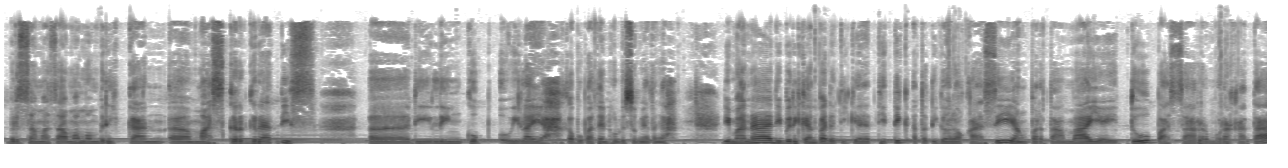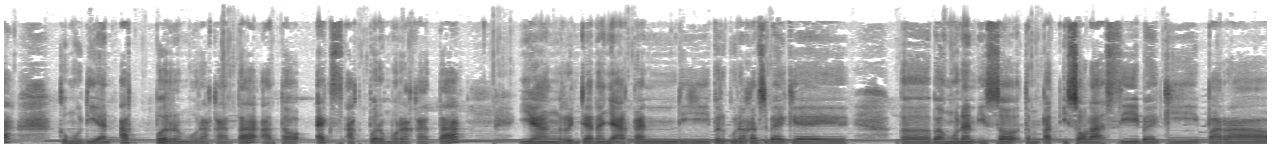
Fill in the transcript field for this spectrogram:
bersama-sama memberikan uh, masker gratis uh, di lingkup wilayah Kabupaten Hulu Sungai Tengah di mana diberikan pada tiga titik atau tiga lokasi. Yang pertama yaitu Pasar Murakata, kemudian Akper Murakata atau ex Akper Murakata yang rencananya akan dipergunakan sebagai uh, bangunan iso tempat isolasi bagi para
